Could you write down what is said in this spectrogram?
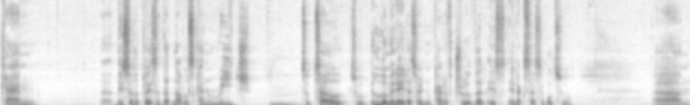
can uh, these are the places that novels can reach to tell, to illuminate a certain kind of truth that is inaccessible to um,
